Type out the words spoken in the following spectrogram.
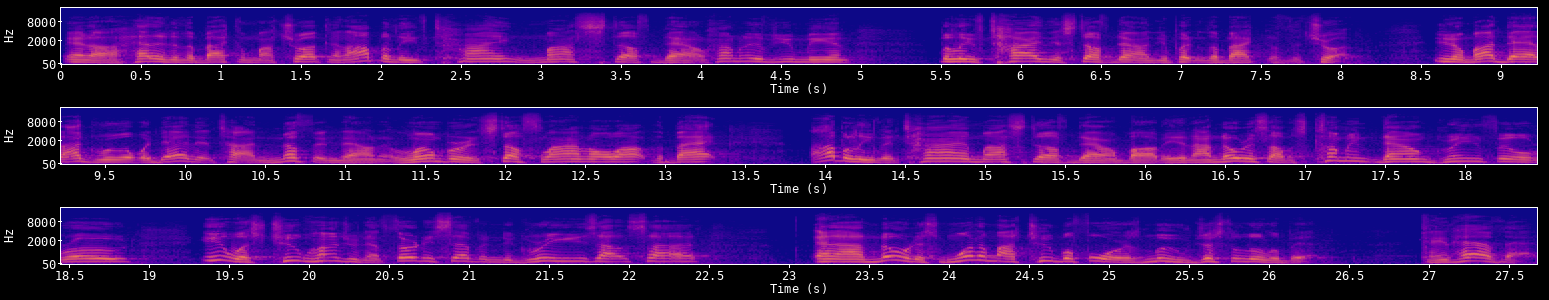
and I had it in the back of my truck. And I believe tying my stuff down. How many of you men believe tying your stuff down you put in the back of the truck? You know, my dad, I grew up with dad didn't tie nothing down, and lumber and stuff flying all out the back. I believe in tying my stuff down, Bobby. And I noticed I was coming down Greenfield Road. It was 237 degrees outside. And I noticed one of my two-by-fours moved just a little bit. Can't have that.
